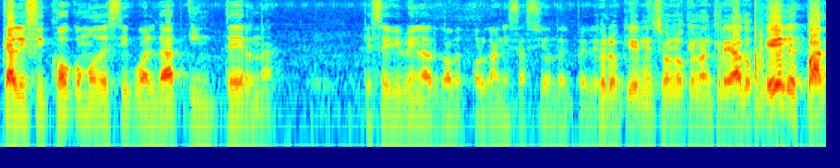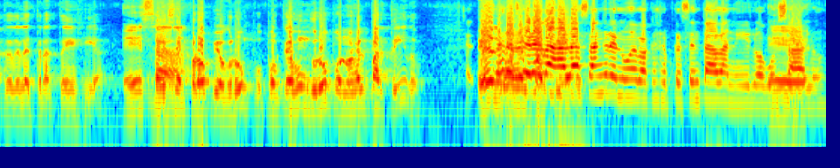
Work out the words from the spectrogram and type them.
calificó como desigualdad interna que se vive en la organización del PLD. Pero ¿quiénes son los que lo han creado? Él es parte de la estrategia de ese propio grupo, porque es un grupo, no es el partido. Él refiere a la, sangre nueva que representa a Danilo, a eh, Gonzalo.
